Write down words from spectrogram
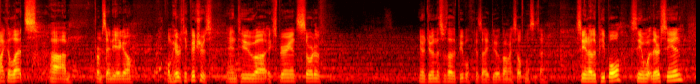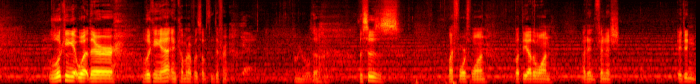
Micah Letts um, from San Diego. I'm here to take pictures and to uh, experience sort of, you know, doing this with other people because I do it by myself most of the time. Seeing other people, seeing what they're seeing, looking at what they're looking at and coming up with something different. How many rolls? So, this is my fourth one, but the other one I didn't finish. It didn't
